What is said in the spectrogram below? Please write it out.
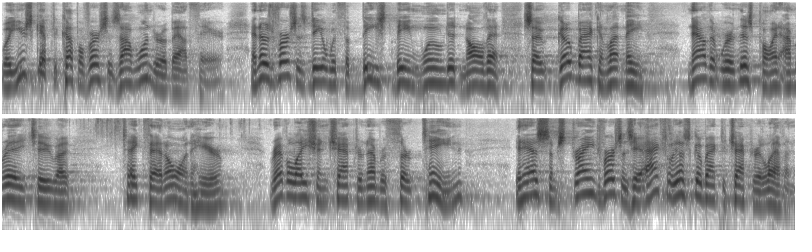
Well, you skipped a couple verses I wonder about there. And those verses deal with the beast being wounded and all that. So go back and let me, now that we're at this point, I'm ready to uh, take that on here. Revelation chapter number 13 it has some strange verses here. Actually, let's go back to chapter 11.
